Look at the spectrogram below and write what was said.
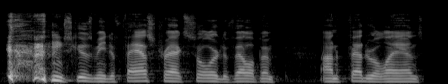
excuse me, to fast-track solar development on federal lands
